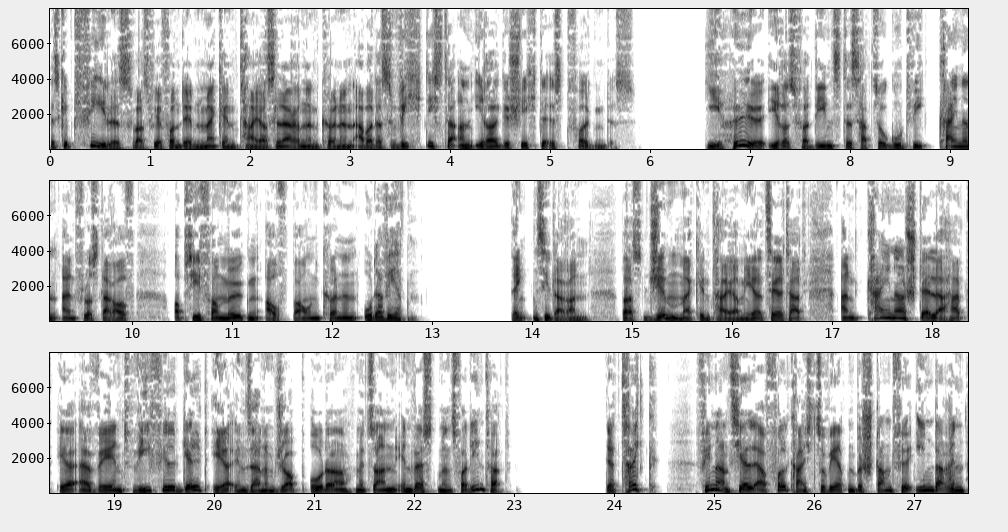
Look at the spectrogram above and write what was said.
Es gibt vieles, was wir von den McIntyres lernen können, aber das Wichtigste an ihrer Geschichte ist Folgendes. Die Höhe ihres Verdienstes hat so gut wie keinen Einfluss darauf, ob sie Vermögen aufbauen können oder werden. Denken Sie daran, was Jim McIntyre mir erzählt hat. An keiner Stelle hat er erwähnt, wie viel Geld er in seinem Job oder mit seinen Investments verdient hat. Der Trick, finanziell erfolgreich zu werden, bestand für ihn darin,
